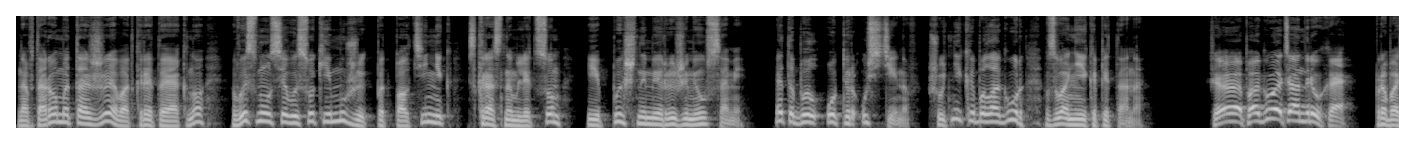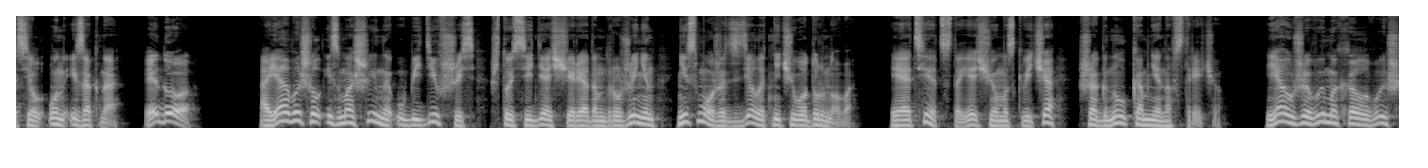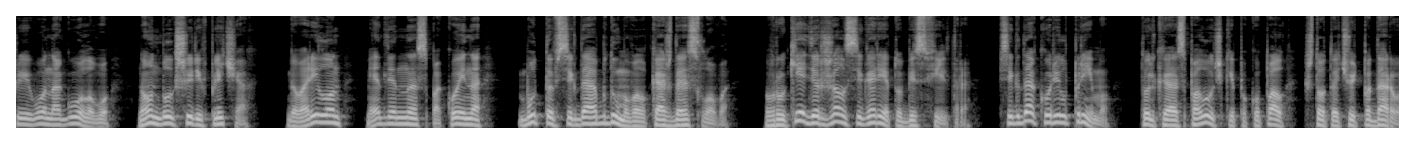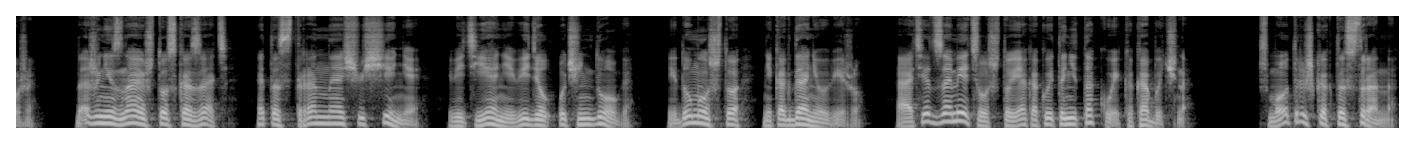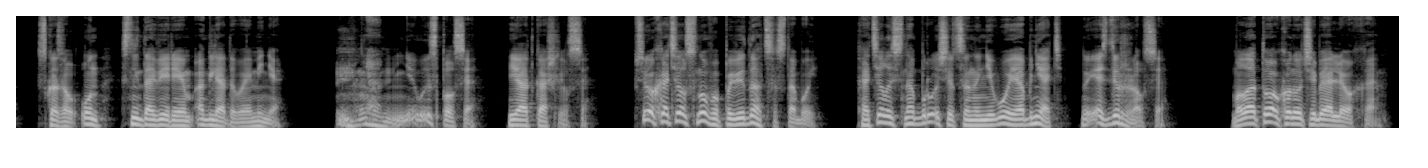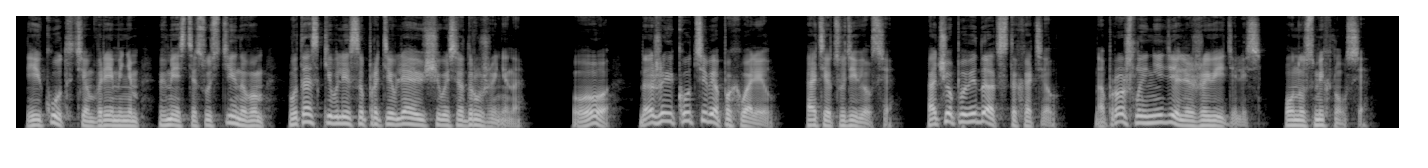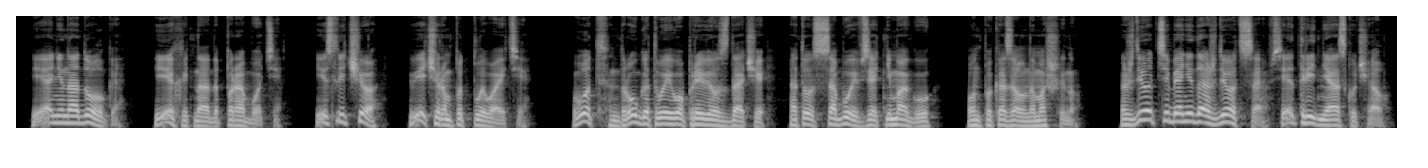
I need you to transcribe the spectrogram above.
На втором этаже в открытое окно высунулся высокий мужик-подполтинник с красным лицом и пышными рыжими усами. Это был опер Устинов, шутник и балагур в звании капитана. «Ща, погодь, Андрюха!» – пробасил он из окна. «Иду!» А я вышел из машины, убедившись, что сидящий рядом дружинин не сможет сделать ничего дурного. И отец, стоящий у москвича, шагнул ко мне навстречу. Я уже вымахал выше его на голову, но он был шире в плечах. Говорил он медленно, спокойно, будто всегда обдумывал каждое слово. В руке держал сигарету без фильтра. Всегда курил приму, только с получки покупал что-то чуть подороже. Даже не знаю, что сказать. Это странное ощущение – ведь я не видел очень долго и думал, что никогда не увижу. А отец заметил, что я какой-то не такой, как обычно. «Смотришь как-то странно», — сказал он, с недоверием оглядывая меня. «Не выспался», — я откашлялся. «Все хотел снова повидаться с тобой. Хотелось наброситься на него и обнять, но я сдержался». «Молоток он у тебя, Леха». Якут тем временем вместе с Устиновым вытаскивали сопротивляющегося дружинина. «О, даже Якут тебя похвалил». Отец удивился. «А чё повидаться-то хотел? На прошлой неделе же виделись». Он усмехнулся. «Я ненадолго. Ехать надо по работе. Если чё, вечером подплывайте. Вот друга твоего привез с дачи, а то с собой взять не могу». Он показал на машину. «Ждет тебя не дождется, все три дня скучал».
